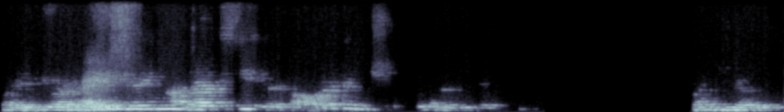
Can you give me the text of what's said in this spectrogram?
But if you are right sharing other things in the tower, then you should be able to get 1 gigabit.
